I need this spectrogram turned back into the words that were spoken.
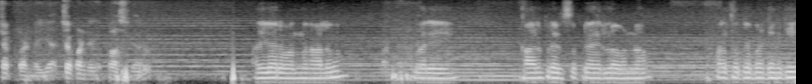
చెప్పండి అయ్యా. చెప్పండి పాస్ గారు. అయ్యగారు వందనాలు. మరి కాన్ఫరెన్స్ ప్రేయర్లో ఉన్న ప్రతి ఒక్క బిడ్డనికి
